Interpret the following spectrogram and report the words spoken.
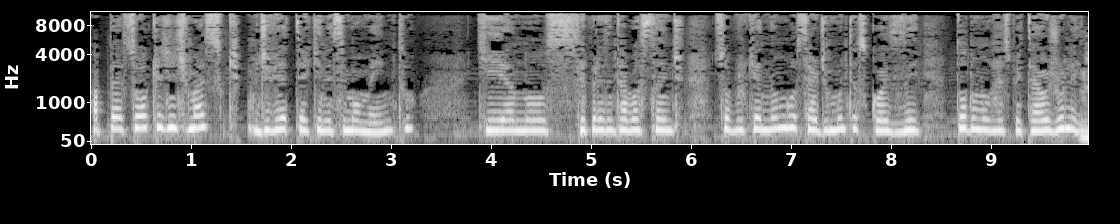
A pessoa que a gente mais devia ter aqui nesse momento que ia nos representar bastante sobre o que é não gostar de muitas coisas e todo mundo respeitar é o Julito.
